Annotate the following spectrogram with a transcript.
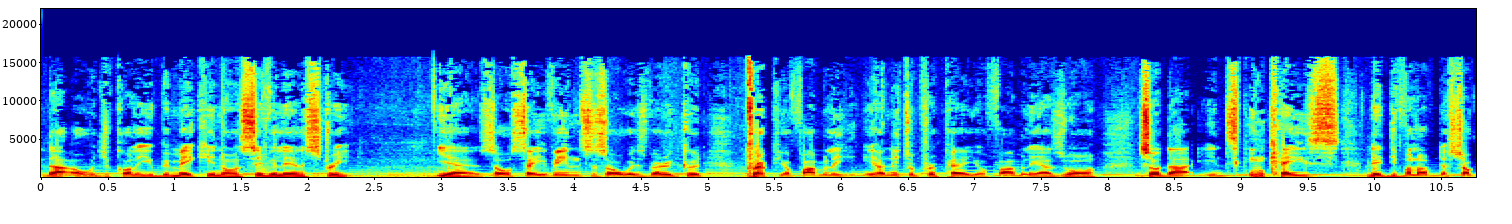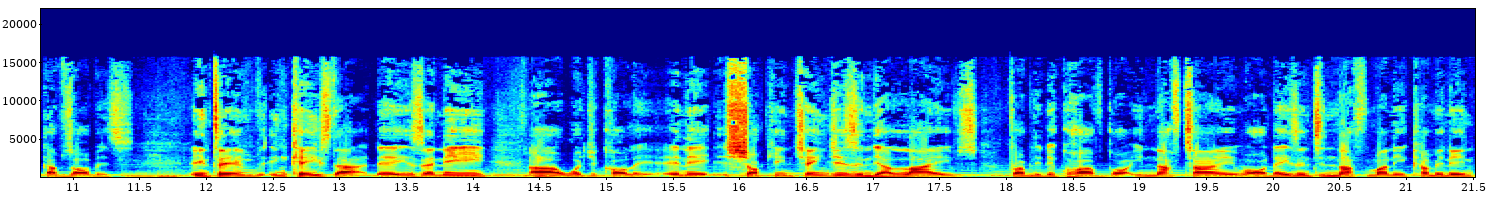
that or what you call it you'll be making on civilian street. Yeah so savings is always very good. Prep your family. You need to prepare your family as well so that in, in case they develop the shock absorbers. Mm-hmm. in term, in case that there is any uh, what you call it any shocking changes in their lives probably they could have got enough time or there isn't enough money coming in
